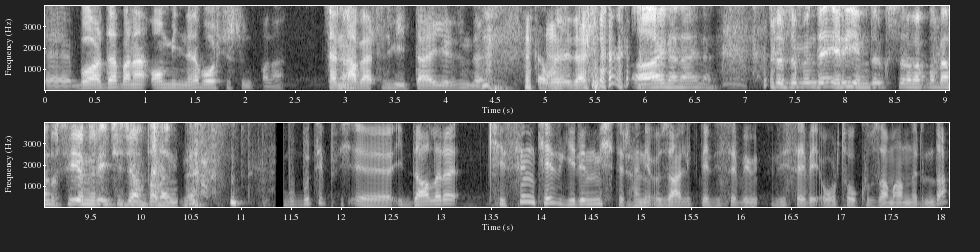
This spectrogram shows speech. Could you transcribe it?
e, bu arada bana 10 bin lira borçlusun falan. Seninle Ha. habersiz bir iddiaya girdim de kabul edersen. aynen aynen. Sözümün de eriyimdir. Kusura bakma ben bu siyanürü içeceğim falan gibi. Bu, bu tip e, iddialara kesin kez girilmiştir. Hani özellikle lise ve lise ve ortaokul zamanlarında.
